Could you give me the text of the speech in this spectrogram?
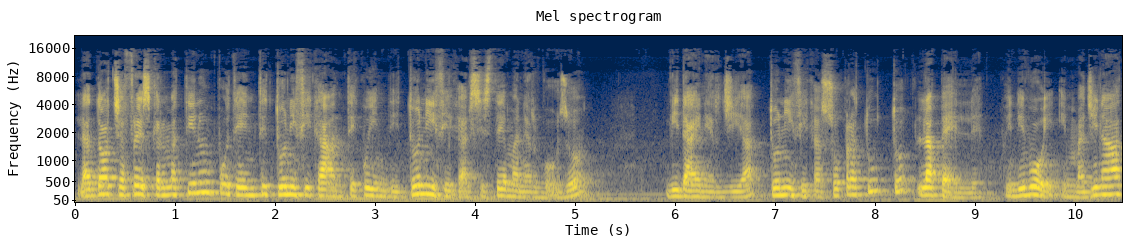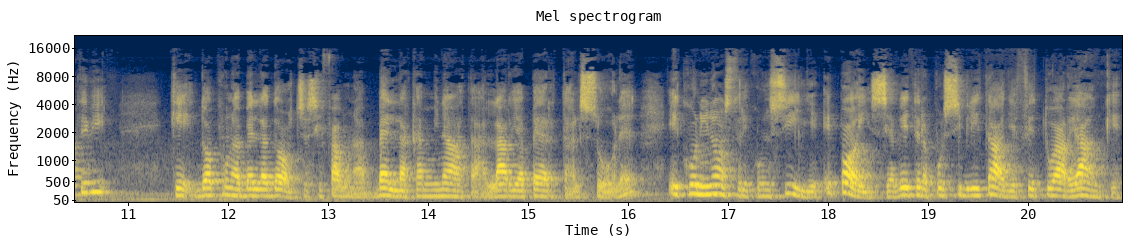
la doccia fresca al mattino è un potente tonificante, quindi tonifica il sistema nervoso, vi dà energia, tonifica soprattutto la pelle. Quindi voi immaginatevi che dopo una bella doccia si fa una bella camminata all'aria aperta al sole e con i nostri consigli e poi se avete la possibilità di effettuare anche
